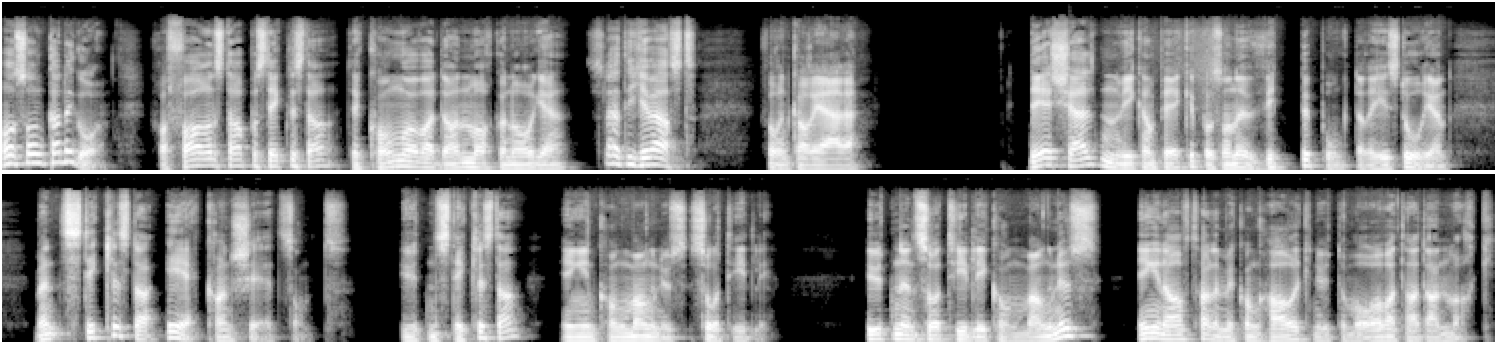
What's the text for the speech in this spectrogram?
og sånn kan det gå. Fra Farenstad på Stiklestad til konge over Danmark og Norge. Slett ikke verst. For en karriere. Det er sjelden vi kan peke på sånne vippepunkter i historien, men Stiklestad er kanskje et sånt. Uten Stiklestad, ingen kong Magnus så tidlig. Uten en så tidlig kong Magnus, ingen avtale med kong Hareknut om å overta Danmark.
